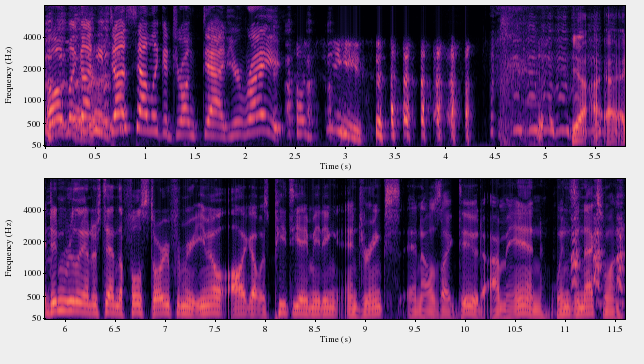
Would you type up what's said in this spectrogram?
oh my god, he does sound like a drunk dad. You're right. Oh, jeez. Yeah, I, I didn't really understand the full story from your email. All I got was PTA meeting and drinks, and I was like, dude, I'm in. When's the next one?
